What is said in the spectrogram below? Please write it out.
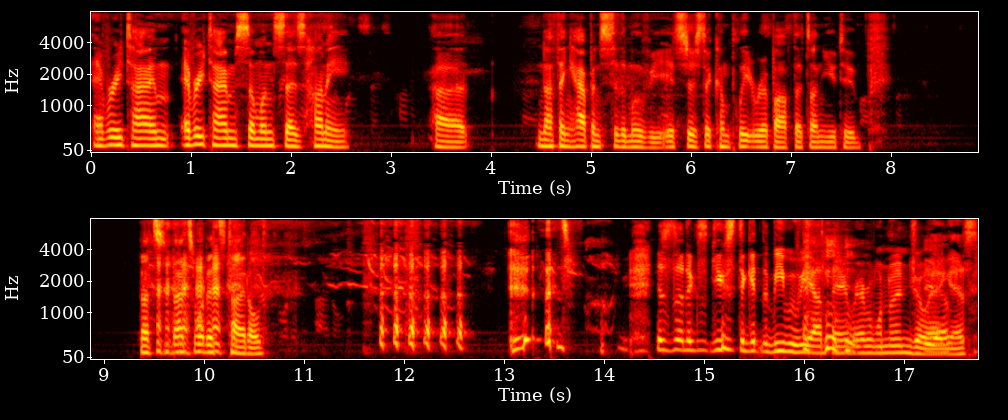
every time, every time someone says honey, uh, nothing happens to the movie. It's just a complete ripoff that's on YouTube. That's that's what it's titled. That's just an excuse to get the Bee Movie out there for everyone to enjoy, I Yep. guess.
